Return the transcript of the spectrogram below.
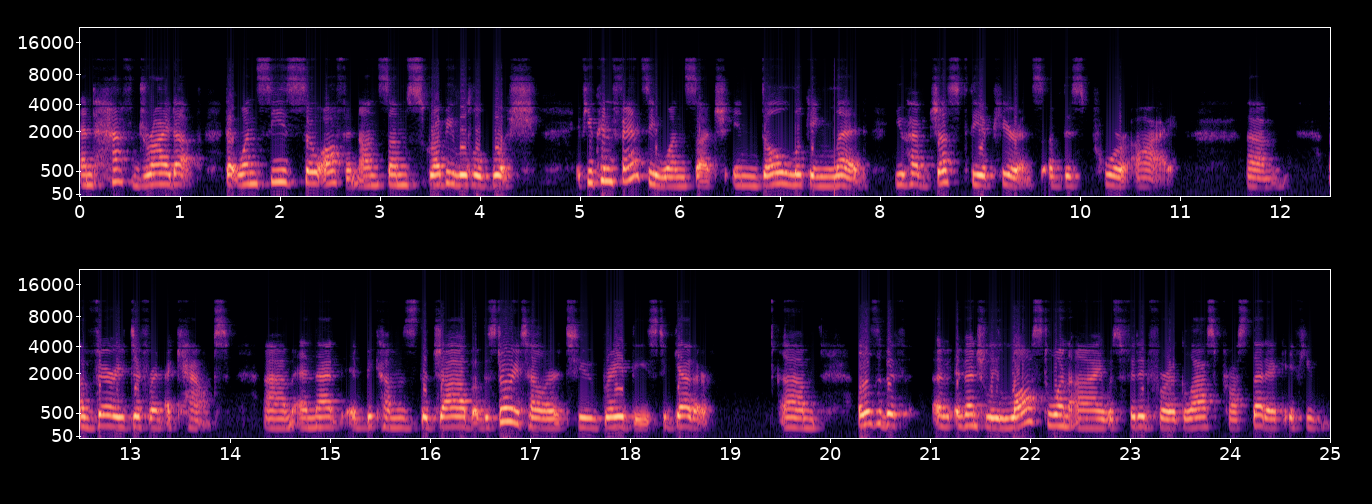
and half dried up that one sees so often on some scrubby little bush. If you can fancy one such in dull looking lead, you have just the appearance of this poor eye. Um, a very different account. Um, and that it becomes the job of the storyteller to braid these together. Um, Elizabeth eventually lost one eye, was fitted for a glass prosthetic. If you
